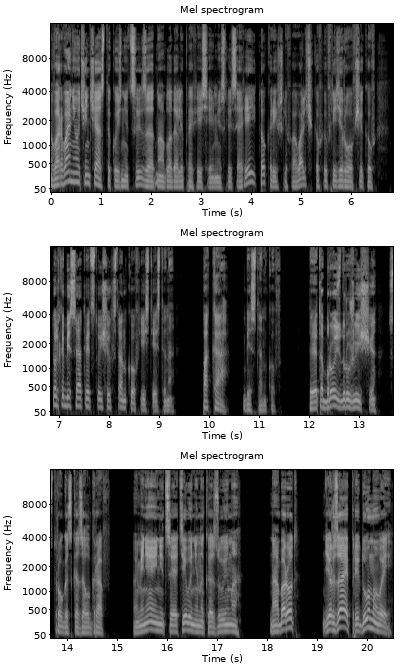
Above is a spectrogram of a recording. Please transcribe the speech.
В Арване очень часто кузнецы заодно обладали профессиями слесарей, токарей, шлифовальщиков и фрезеровщиков, только без соответствующих станков, естественно. Пока без станков. «Ты это брось, дружище», — строго сказал граф. «У меня инициатива ненаказуема. Наоборот, Дерзай, придумывай,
